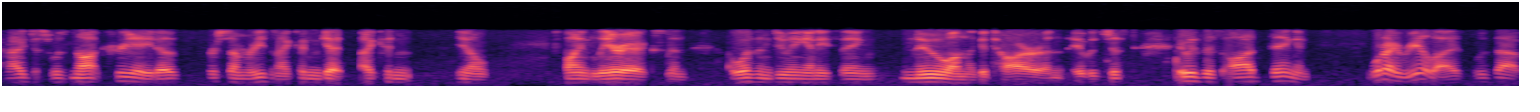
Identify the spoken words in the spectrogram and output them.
and I just was not creative for some reason. I couldn't get I couldn't, you know, find lyrics and I wasn't doing anything new on the guitar, and it was just it was this odd thing. And what I realized was that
